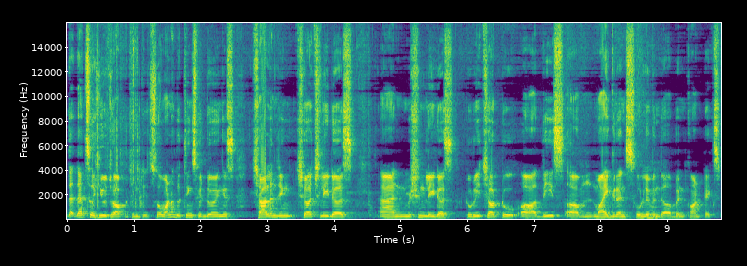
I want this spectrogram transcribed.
th- that's a huge opportunity so one of the things we're doing is challenging church leaders and mission leaders to reach out to uh, these um, migrants who live mm. in the urban context.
